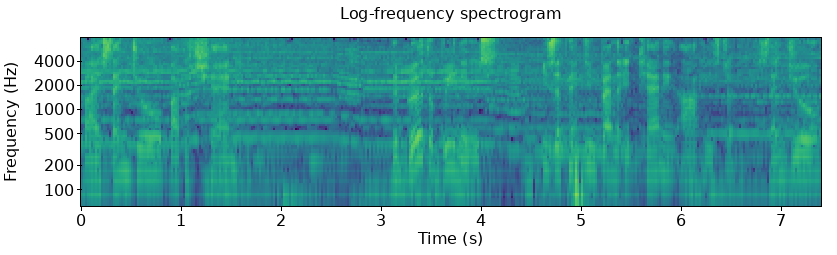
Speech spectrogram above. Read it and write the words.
by Sergio Botticelli. The Birth of Venus is a painting by the Italian artist Sergio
